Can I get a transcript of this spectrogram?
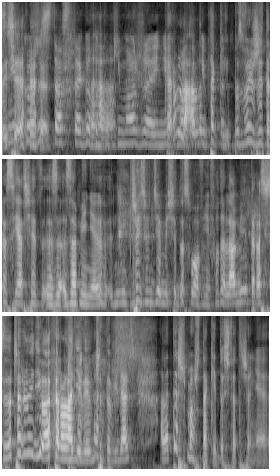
więc się. niech korzysta z tego, Aha. dopóki może i niech Karola, ale tak, pozwolisz, że teraz ja się zamienię, nie przesiądziemy się dosłownie fotelami, teraz się zaczerwieniła Karola, nie wiem, czy to widać, ale też masz takie doświadczenie.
